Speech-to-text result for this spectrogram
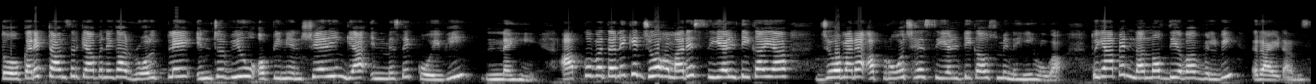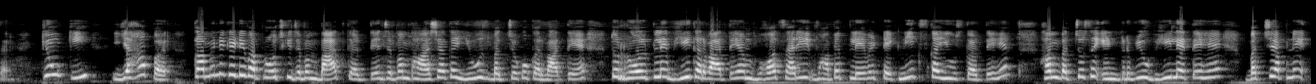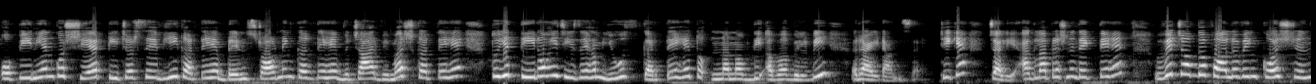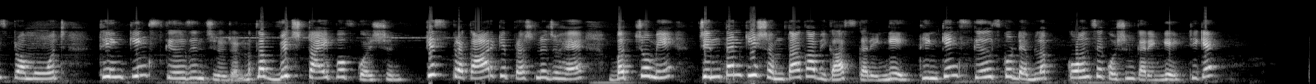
तो करेक्ट आंसर क्या बनेगा? Role play interview opinion sharing या इनमें से कोई भी नहीं। आपको बताने कि जो हमारे सीएलटी का या जो हमारा अप्रोच है सीएलटी का उसमें नहीं होगा। तो यहाँ पे नन ऑफ़ दी अब विल बी राइट आंसर क्योंकि यहाँ पर कम्युनिकेटिव अप्रोच की जब हम बात करते हैं, जब हम भाषा का यूज़ बच्चों को करवाते हैं तो रोल प्ले भी करवाते हैं। हम बहुत सारी वहाँ पे प्ले वे टेक्निक्स का यूज़ करते हैं। हम बच्चों से इंटरव्यू भी लेते हैं। बच्चे अपने ओपिनियन को शेयर टीचर से भी करते हैं ब्रेन करते हैं, विचार विमर्श करते हैं। तो ये तीनों ही चीज़ें हम यूज़ करते हैं तो नन ऑफ़ दी अब विल बी राइट आंसर ठीक है? चलिए, अगला प्रश्न देखते हैं। Which of the following question promote thinking skills in children मतलब विच टाइप ऑफ़ क्वेश्चन किस प्रकार के प्रश्न जो है, बच्चों में चिंतन की क्षमता का विकास करेंगे? थिंकिंग स्किल्स को डेवलप कौन से क्वेश्चन करेंगे? ठीक है?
